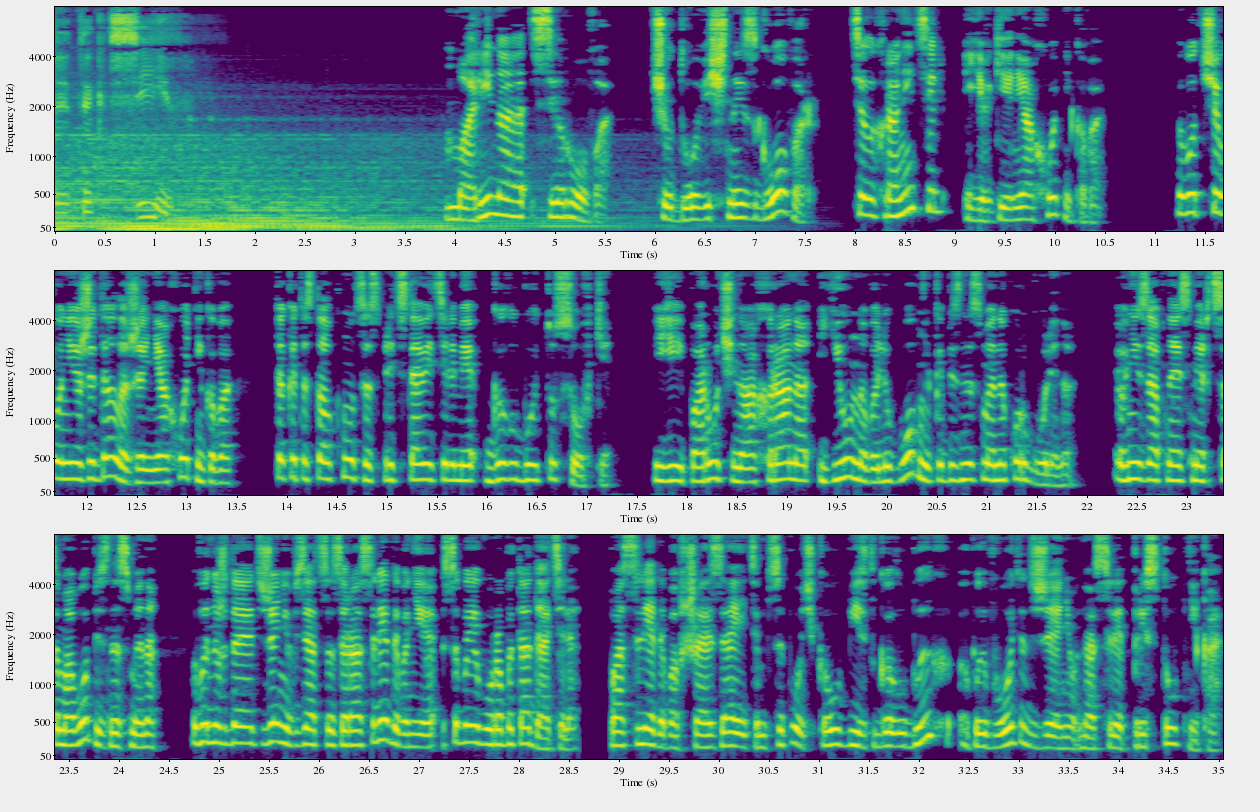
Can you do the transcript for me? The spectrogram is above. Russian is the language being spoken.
Детектив. Марина Серова. Чудовищный сговор. Телохранитель Евгения Охотникова. Вот чего не ожидала Женя Охотникова, так это столкнуться с представителями голубой тусовки. Ей поручена охрана юного любовника бизнесмена Кургулина. Внезапная смерть самого бизнесмена вынуждает Женю взяться за расследование своего работодателя. Последовавшая за этим цепочка убийств голубых выводит Женю на след преступника.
